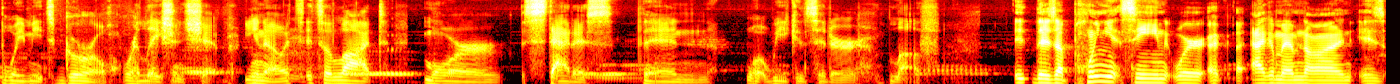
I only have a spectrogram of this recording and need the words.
boy meets girl relationship. You know, it's it's a lot more status than what we consider love it, there's a poignant scene where Agamemnon is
